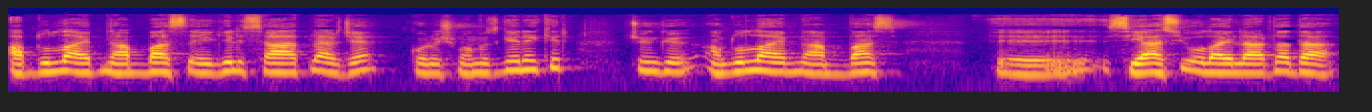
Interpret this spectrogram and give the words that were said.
Abdullah İbni Abbas ile ilgili saatlerce konuşmamız gerekir. Çünkü Abdullah İbni Abbas e, siyasi olaylarda da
